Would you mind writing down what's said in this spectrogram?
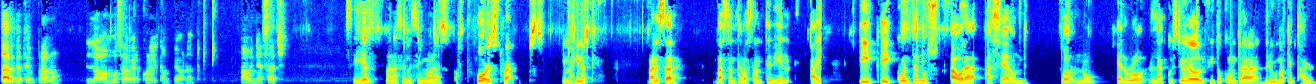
Tarde o temprano la vamos a ver con el campeonato, a Doña Sasha. Sí, ellas van a ser las señoras Force Traps. Imagínate. Van a estar bastante, bastante bien ahí. Y, cuéntanos ahora hacia dónde tornó en Raw la cuestión de Adolfito contra Drew McIntyre.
